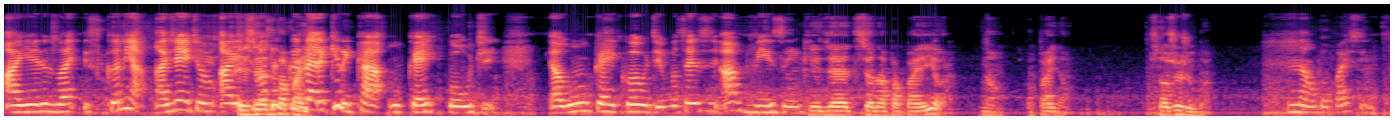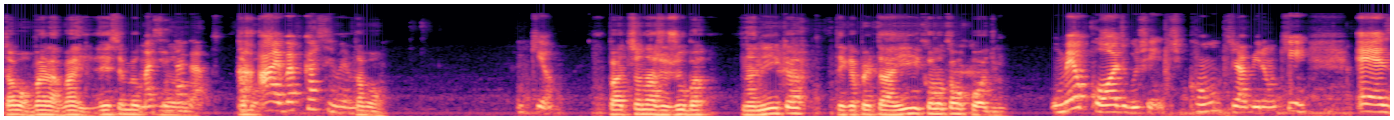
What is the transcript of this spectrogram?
Aí eles vão escanear. Aí, gente, aí se é vocês quiserem clicar um QR Code, algum QR Code, vocês avisem. Quiser adicionar papai aí, ó. Não, papai não. Só Jujuba. Não, papai sim. Tá bom, vai lá, vai. Esse é meu. Mas você meu... tá gato. Tá Ah, bom. ai, vai ficar assim mesmo. Tá bom. Aqui, ó. Pra adicionar Jujuba na Nica, tem que apertar aí e colocar o código. O meu código, gente, como já viram aqui, é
